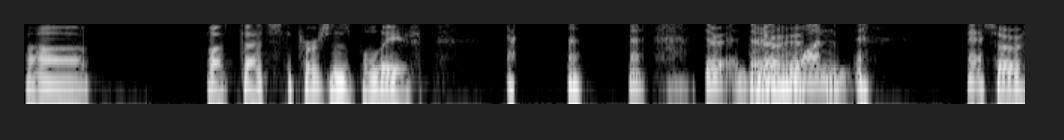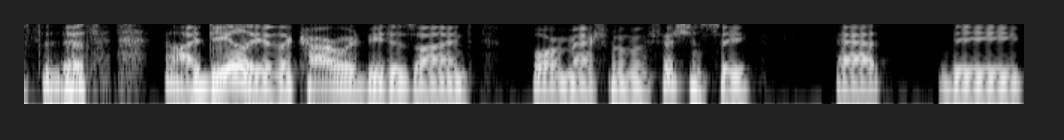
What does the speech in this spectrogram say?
uh, but that's the person's belief. there, there's you know, one. so if, if ideally the car would be designed for maximum efficiency at the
